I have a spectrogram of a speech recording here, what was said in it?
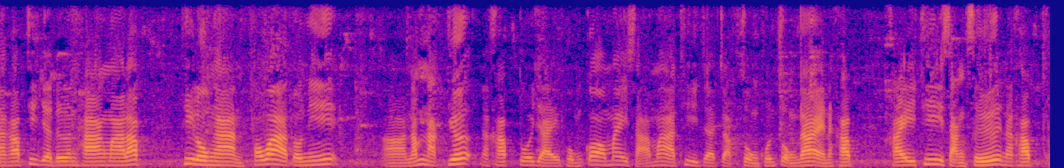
นะครับ ที่จะเดินทางมารับที่โรงงาน เพราะว่าตัวนี้ น้ำหนักเยอะนะครับ ตัวใหญ่ผมก็ไม่สามารถที่จะจัดส่งขนส่งได้นะครับ ใครที่สั่งซื้อนะครับ ผ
